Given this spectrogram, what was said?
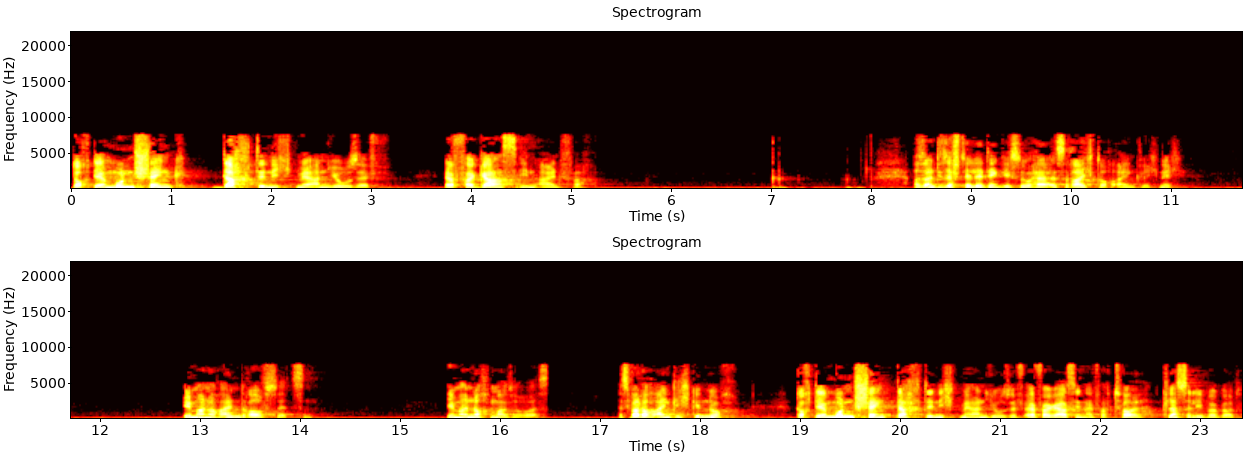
Doch der Mundschenk dachte nicht mehr an Josef. Er vergaß ihn einfach. Also an dieser Stelle denke ich so, Herr, es reicht doch eigentlich nicht. Immer noch einen draufsetzen. Immer noch mal sowas. Es war doch eigentlich genug. Doch der Mundschenk dachte nicht mehr an Josef. Er vergaß ihn einfach. Toll. Klasse, lieber Gott.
